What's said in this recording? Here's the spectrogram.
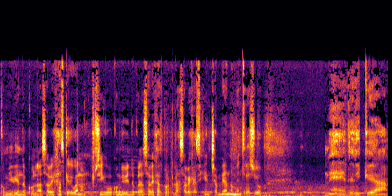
conviviendo con las abejas, que bueno, sigo conviviendo con las abejas porque las abejas siguen chambeando mientras yo me dediqué a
